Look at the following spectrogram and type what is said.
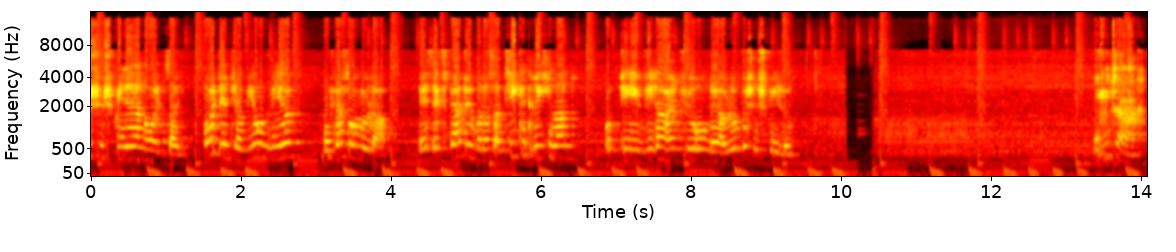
Olympischen Spiele der Neuzeit. Heute interviewen wir Professor Müller. Er ist Experte über das antike Griechenland und die Wiedereinführung der Olympischen Spiele. Guten Tag.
